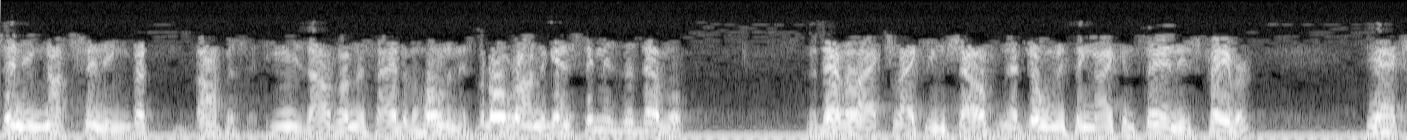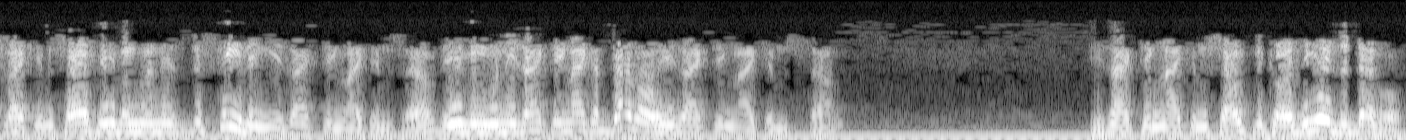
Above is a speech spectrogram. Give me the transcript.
Sinning, not sinning, but opposite. He's out on the side of the holiness. But over on against him is the devil. The devil acts like himself, and that's the only thing I can say in his favor. He acts like himself even when he's deceiving, he's acting like himself. Even when he's acting like a devil, he's acting like himself. He's acting like himself because he is a devil.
